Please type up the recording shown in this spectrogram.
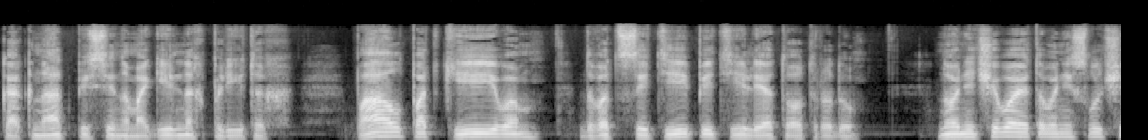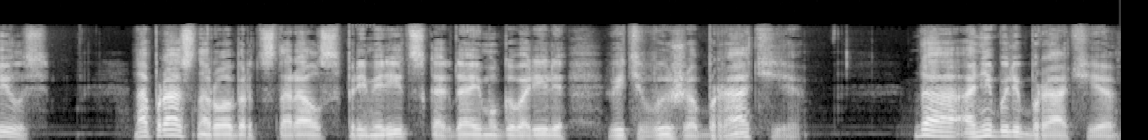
как надписи на могильных плитах. «Пал под Киевом, двадцати пяти лет от роду». Но ничего этого не случилось. Напрасно Роберт старался примириться, когда ему говорили «Ведь вы же братья». Да, они были братья.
